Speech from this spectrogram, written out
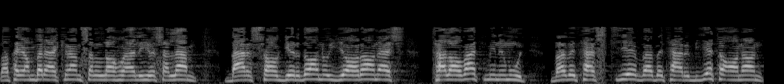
و پیامبر اکرم صلی الله علیه و سلم بر شاگردان و یارانش تلاوت می نمود و به تسکیه و به تربیت آنان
